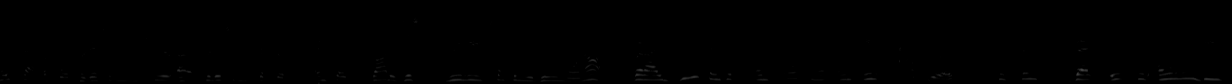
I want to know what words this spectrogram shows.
take that before tradition and exper- uh, tradition and scripture and say, God, is this really something you're doing or not? But I do think it's unfortunate and inaccurate to think that it should only be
